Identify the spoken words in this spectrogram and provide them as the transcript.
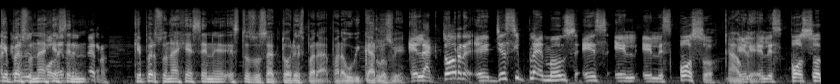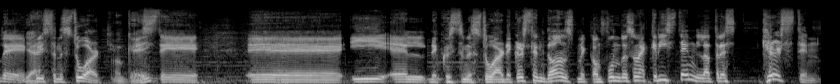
¿qué, personajes en, ¿qué personajes en estos dos actores para, para ubicarlos bien? El actor eh, Jesse Plemons es el, el esposo, ah, el, esposo de Kristen Stewart. Este eh, y el de Kristen Stewart, de Kristen Dunst, me confundo, es una Kristen, la otra es Kirsten,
